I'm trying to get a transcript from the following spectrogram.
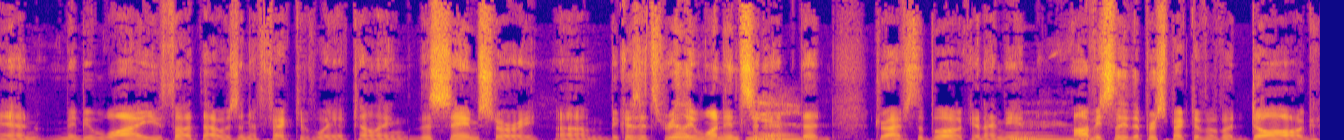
and maybe why you thought that was an effective way of telling this same story um, because it's really one incident yeah. that drives the book and i mean mm. obviously the perspective of a dog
